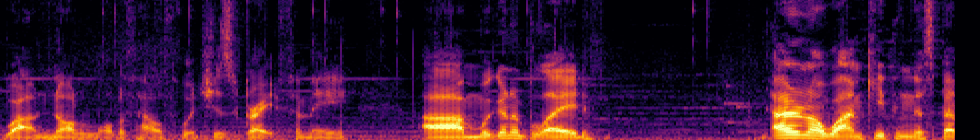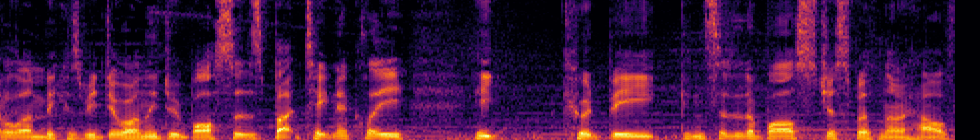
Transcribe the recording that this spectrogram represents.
well, not a lot of health, which is great for me. Um, we're gonna blade. I don't know why I'm keeping this battle in because we do only do bosses, but technically he could be considered a boss just with no health,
